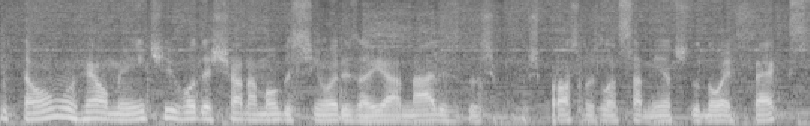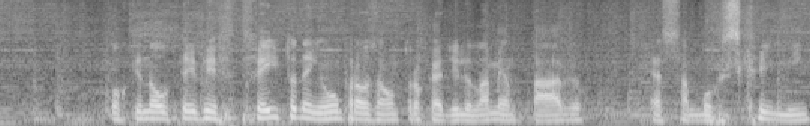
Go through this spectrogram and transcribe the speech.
Então, realmente, vou deixar na mão dos senhores aí a análise dos, dos próximos lançamentos do NoFX, porque não teve efeito nenhum, para usar um trocadilho lamentável, essa música em mim,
